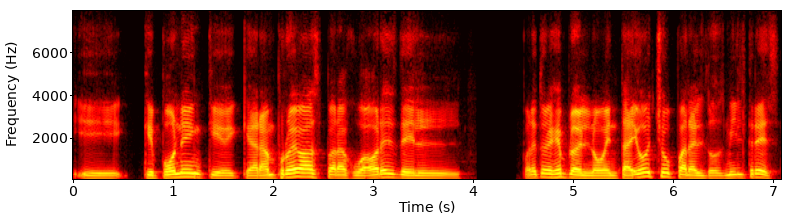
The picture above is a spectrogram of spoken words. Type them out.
que ponen que, que, harán pruebas para jugadores del, por ejemplo, del 98 para el 2003.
